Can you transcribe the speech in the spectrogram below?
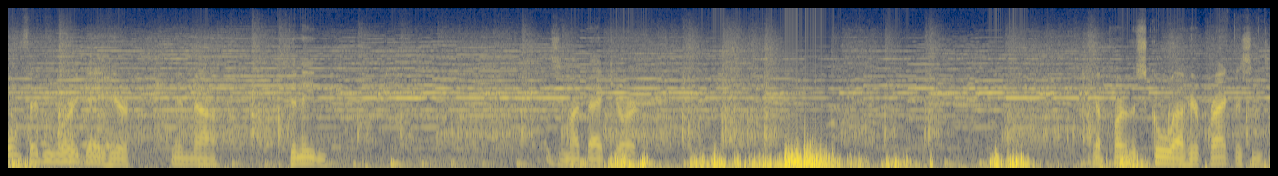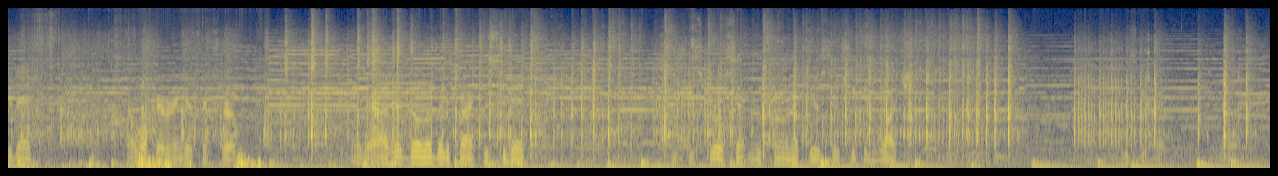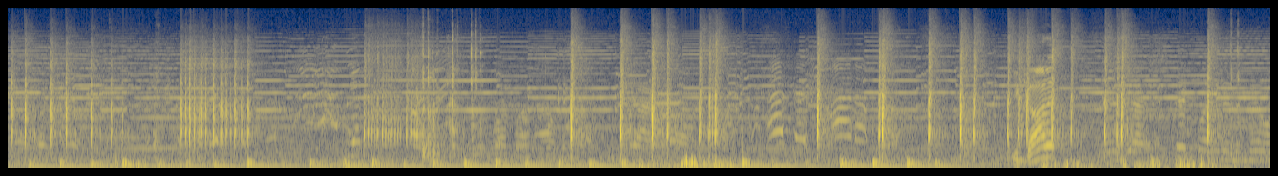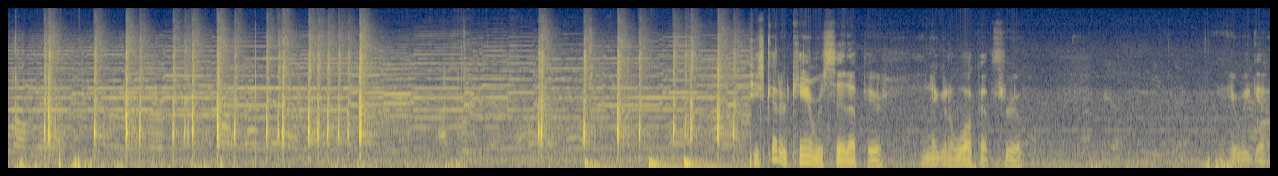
cold February day here in uh, Dunedin. This is my backyard. Got part of the school out here practicing today. I'll walk over and get a picture of them. they're out here doing a little bit of practice today. This girl setting her phone up here so she can watch. Got it? She's got her camera set up here, and they're going to walk up through. Here we go.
